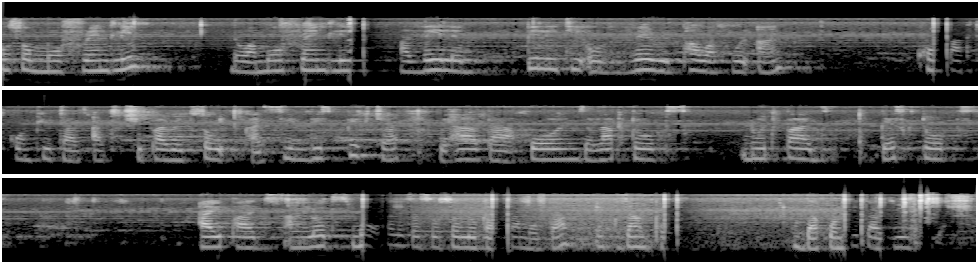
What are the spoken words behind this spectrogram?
also more friendly. They were more friendly availability of very powerful and compact computers at cheaper rates. So we can see in this picture, we have the phones, the laptops, notepads, desktops, iPads, and lots more. So let us also look at some of the examples of the computers used here.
